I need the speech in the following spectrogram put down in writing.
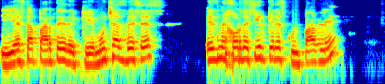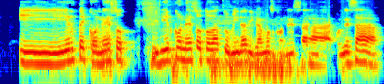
y esta parte de que muchas veces es mejor decir que eres culpable y irte con eso, vivir con eso toda tu vida, digamos, con esa, con esa,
